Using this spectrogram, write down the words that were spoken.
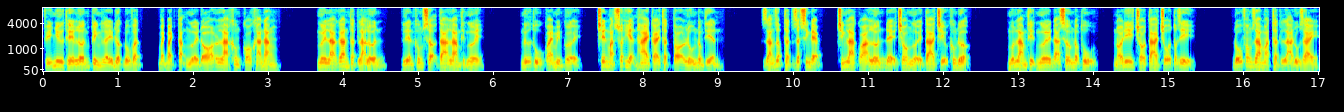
Phí như thế lớn kình lấy được đồ vật, bạch bạch tặng người đó là không có khả năng. Người là gan thật là lớn, liền không sợ ta làm thì ngươi. Nữ thụ quái mỉm cười, trên mặt xuất hiện hai cái thật to lún đồng tiền. Dáng dấp thật rất xinh đẹp, chính là quá lớn để cho người ta chịu không được. Muốn làm thịt ngươi đã sớm động thủ, nói đi cho ta chỗ tốt gì. Đỗ phong ra mặt thật là đủ dày,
